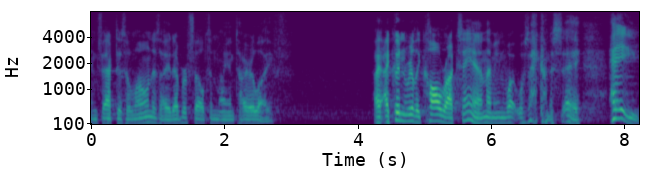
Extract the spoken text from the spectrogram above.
In fact, as alone as I had ever felt in my entire life. I, I couldn't really call Roxanne. I mean, what was I going to say? Hey,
